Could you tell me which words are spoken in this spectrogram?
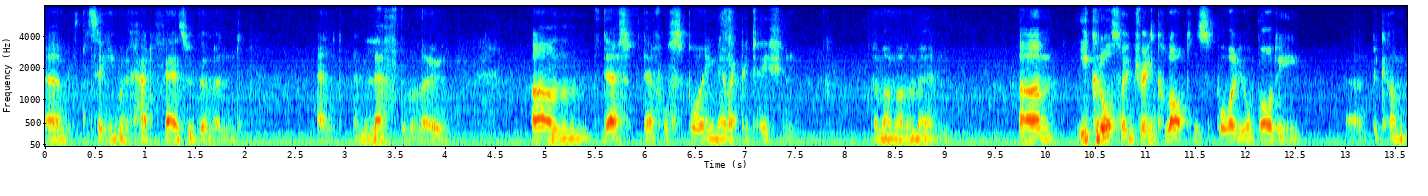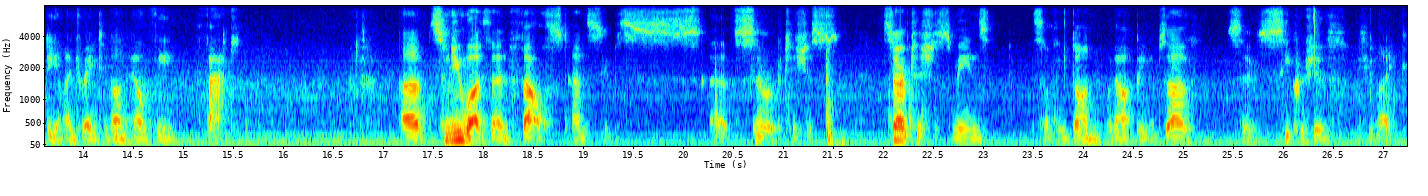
Um, so he would have had affairs with them and and and left them alone, um, therefore spoiling their reputation among other men. Um, you could also drink a lot and spoil your body, uh, become dehydrated, unhealthy, fat. Uh, some new words then, Faust and uh, surreptitious. Surreptitious means something done without being observed, so secretive, if you like.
